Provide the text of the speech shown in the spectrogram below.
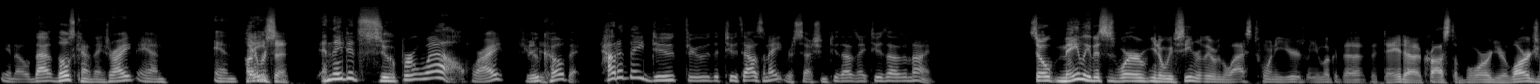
you know that those kind of things, right? And and they- Hundred percent. and they did super well, right? Through. COVID. How did they do through the 2008 recession, 2008, 2009? So mainly this is where, you know, we've seen really over the last 20 years, when you look at the, the data across the board, your large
